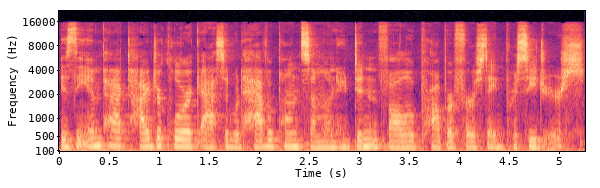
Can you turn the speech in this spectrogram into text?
is the impact hydrochloric acid would have upon someone who didn't follow proper first aid procedures.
